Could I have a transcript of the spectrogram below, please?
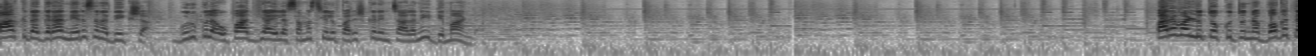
పార్క్ దగ్గర నిరసన దీక్ష. గురుకుల ఉపాధ్యాయుల సమస్యలు పరిష్కరించాలని డిమాండ్. పరవళ్ళు తొక్కుతున్న బొగత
